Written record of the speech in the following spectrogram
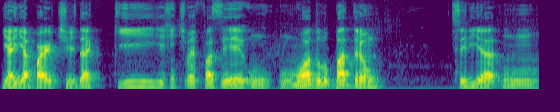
E aí, a partir daqui, a gente vai fazer um, um módulo padrão. Seria 1,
